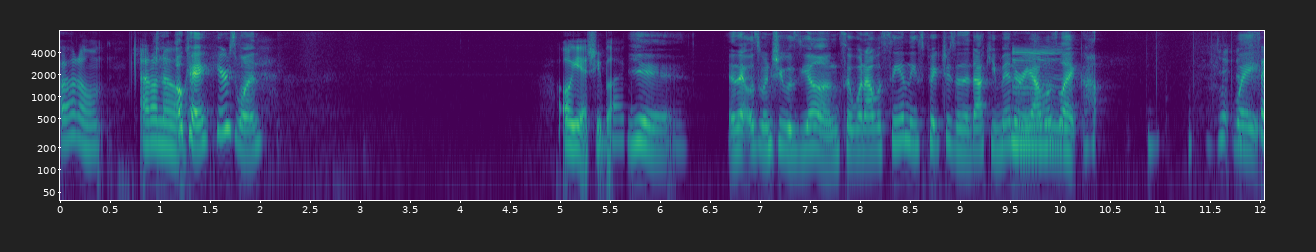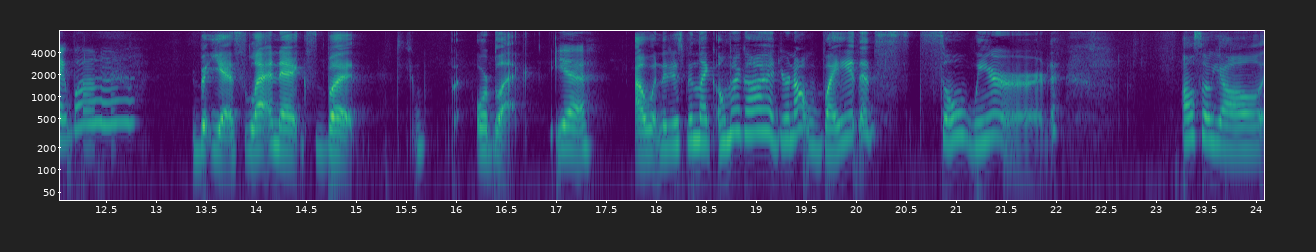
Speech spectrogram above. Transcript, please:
I don't. I don't know. okay, here's one. Oh yeah, she black. Yeah. And that was when she was young. So when I was seeing these pictures in the documentary, I was Mm. like, Wait. Say what? but yes, Latinx, but, or black. Yeah. I wouldn't have just been like, oh my God, you're not white. That's so weird. Also, y'all,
